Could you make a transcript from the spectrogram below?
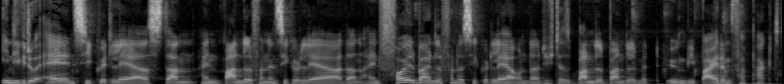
individuellen Secret Layers, dann ein Bundle von den Secret Lair, dann ein Foil Bundle von der Secret Lair und natürlich das Bundle Bundle mit irgendwie beidem verpackt.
